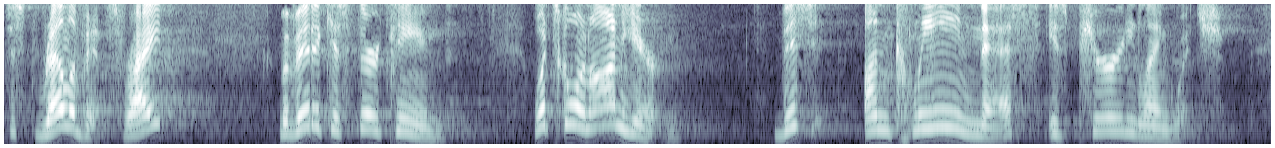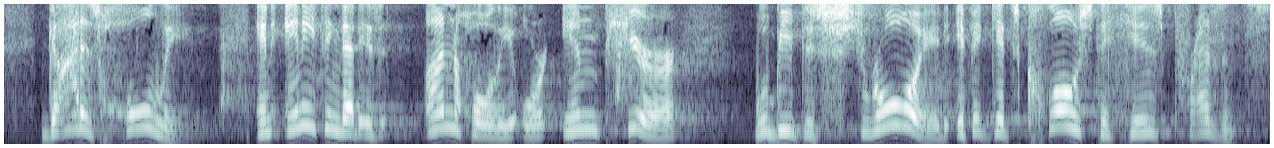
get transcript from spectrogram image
Just relevance, right? Leviticus 13. What's going on here? This uncleanness is purity language. God is holy, and anything that is unholy or impure will be destroyed if it gets close to his presence.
